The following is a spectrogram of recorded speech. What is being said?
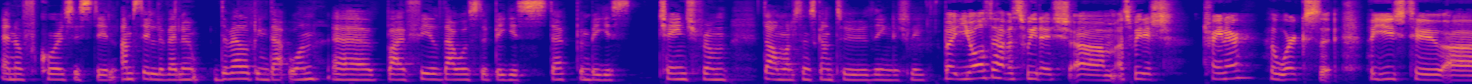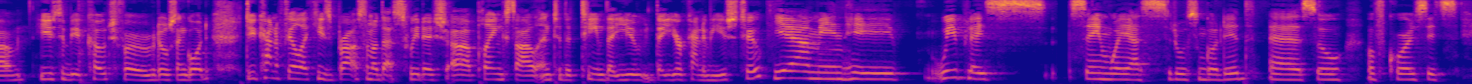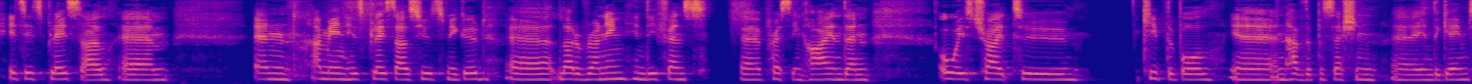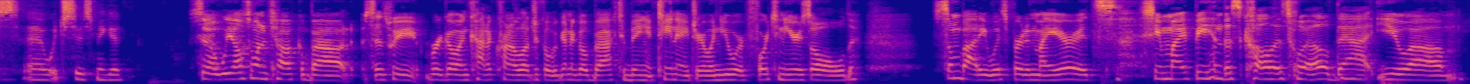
and of course, it's still, I'm still develop, developing that one. Uh, but I feel that was the biggest step and biggest change from Damallsvenskan to the English league. But you also have a Swedish, um, a Swedish trainer who works, who used to, um, he used to be a coach for Rosengård. Do you kind of feel like he's brought some of that Swedish, uh, playing style into the team that you, that you're kind of used to? Yeah, I mean, he, we play same way as Rosengård did. Uh, so of course it's, it's his play style. Um, and I mean, his play style suits me good. Uh, a lot of running in defense, uh, pressing high, and then always try to keep the ball uh, and have the possession uh, in the games, uh, which suits me good. So we also want to talk about, since we were going kind of chronological, we're going to go back to being a teenager when you were 14 years old. Somebody whispered in my ear, it's, she might be in this call as well, that you, um,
